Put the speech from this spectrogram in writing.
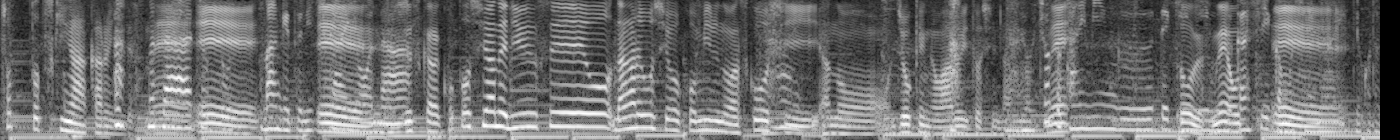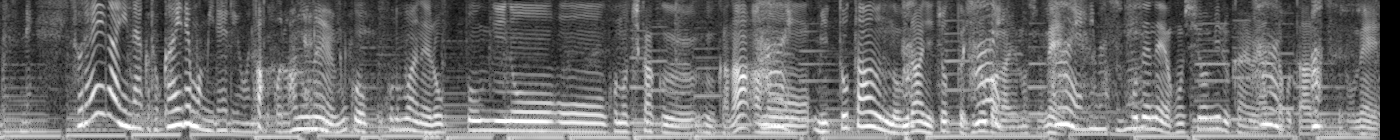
ちょっと月が明るいんですね。またちょっと満月に近いような。えー、ですから今年はね流星を流れ星をこう見るのは少し、はい、あの条件が悪い年になりますね。ちょっとタイミング的に難しいかもしれない、ということですね。それ以外になんか都会でも見れるようなところあのね僕この前ね六本木のこの近くかなあの、はい、ミッドタウンの裏にちょっと広場がありますよね。はい、はい、ありますね。そこでね星を見る会をやったことあるんですけどね。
